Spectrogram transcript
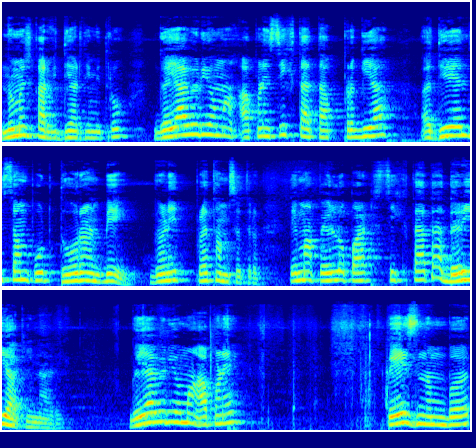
નમસ્કાર વિદ્યાર્થી મિત્રો. ગયા વિડીયોમાં આપણે શીખતા હતા પ્રજ્ઞા અધ્યયન સંપુટ ધોરણ બે, ગણિત પ્રથમ સત્ર. તેમાં પહેલો પાઠ શીખતા હતા દરિયા કિનારે. ગયા વિડીયોમાં આપણે પેજ નંબર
